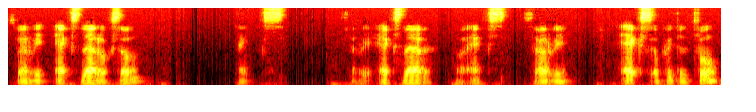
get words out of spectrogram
Så har vi x där också x. Så har vi x där och x. Så har vi x upphöjt till 2.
